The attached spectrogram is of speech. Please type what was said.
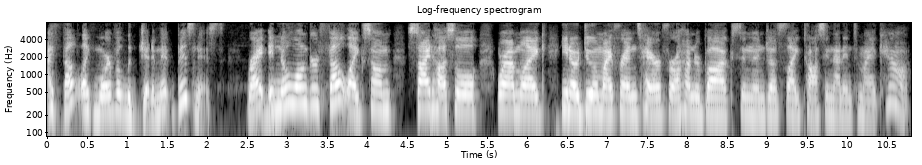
I felt like more of a legitimate business right? Mm-hmm. It no longer felt like some side hustle where I'm like, you know, doing my friend's hair for a hundred bucks and then just like tossing that into my account.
